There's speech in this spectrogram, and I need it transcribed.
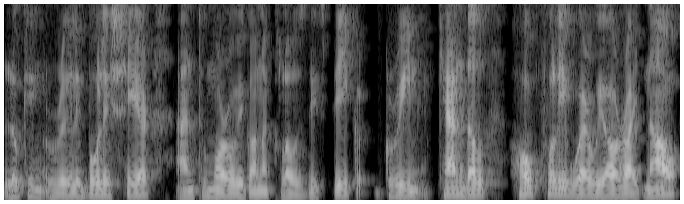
looking really bullish here. And tomorrow we're gonna close this big green candle hopefully where we are right now.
